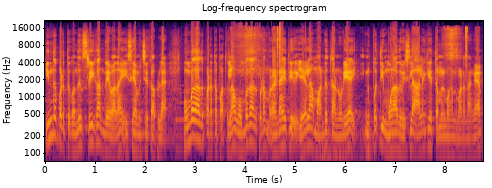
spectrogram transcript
இந்த படத்துக்கு வந்து ஸ்ரீகாந்த் தேவா தான் இசையமைச்சிருக்காப்புல. ஒன்பதாவது படத்தை பார்த்துலாம் ஒன்பதாவது படம் ரெண்டாயிரத்தி ஏழாம் ஆண்டு தன்னுடைய முப்பத்தி மூணாவது வயசில் அழகிய தமிழ் மகன் படம்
